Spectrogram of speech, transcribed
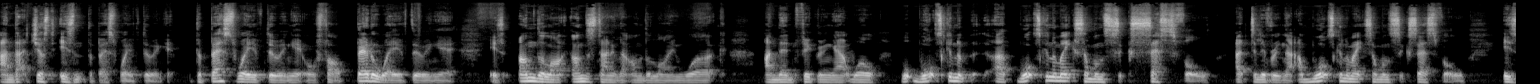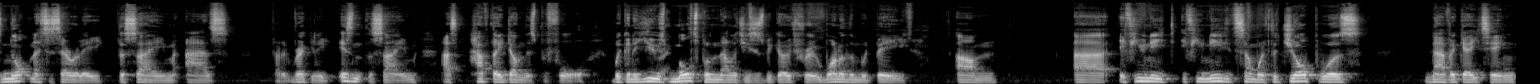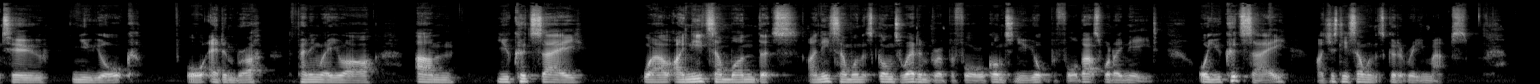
And that just isn't the best way of doing it. The best way of doing it, or far better way of doing it, is underlying, understanding that underlying work and then figuring out, well, what's going to uh, what's going to make someone successful at delivering that, and what's going to make someone successful is not necessarily the same as it regularly isn't the same as have they done this before. We're going to use right. multiple analogies as we go through. One of them would be um, uh, if you need if you needed somewhere, if the job was navigating to New York or Edinburgh, depending where you are, um, you could say, "Well, I need someone that's I need someone that's gone to Edinburgh before or gone to New York before. That's what I need." Or you could say, "I just need someone that's good at reading maps."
